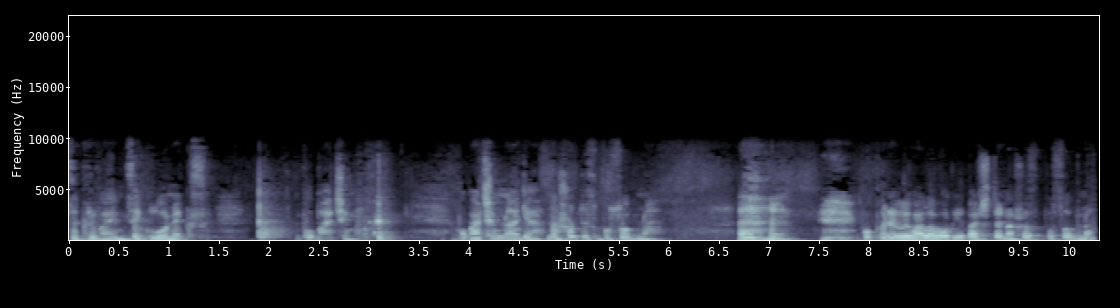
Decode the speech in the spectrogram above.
Закриваємо цей клоникс. Побачимо. Побачимо, Надя, на що ти способна. Попереливала води, бачите, на що способна.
